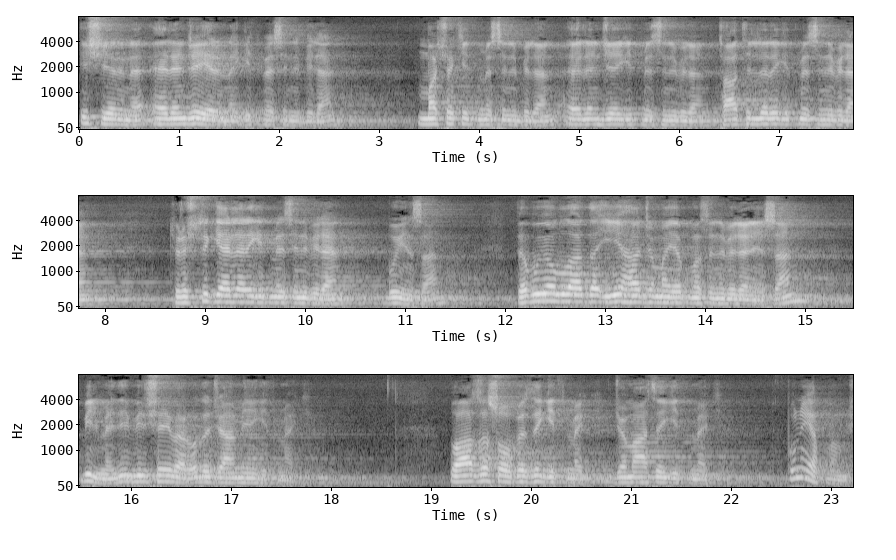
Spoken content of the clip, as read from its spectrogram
iş yerine, eğlence yerine gitmesini bilen, maça gitmesini bilen, eğlenceye gitmesini bilen, tatillere gitmesini bilen, turistik yerlere gitmesini bilen bu insan ve bu yollarda iyi harcama yapmasını bilen insan bilmediği bir şey var. O da camiye gitmek. Vaaza sohbete gitmek, cemaate gitmek. Bunu yapmamış,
